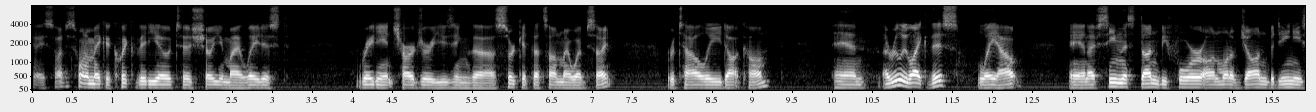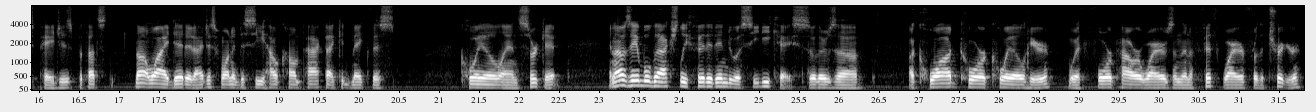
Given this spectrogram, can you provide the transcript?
Okay, so I just want to make a quick video to show you my latest Radiant charger using the circuit that's on my website, Ritalie.com. And I really like this layout, and I've seen this done before on one of John Bedini's pages, but that's not why I did it. I just wanted to see how compact I could make this coil and circuit. And I was able to actually fit it into a CD case. So there's a a quad core coil here with four power wires and then a fifth wire for the trigger.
